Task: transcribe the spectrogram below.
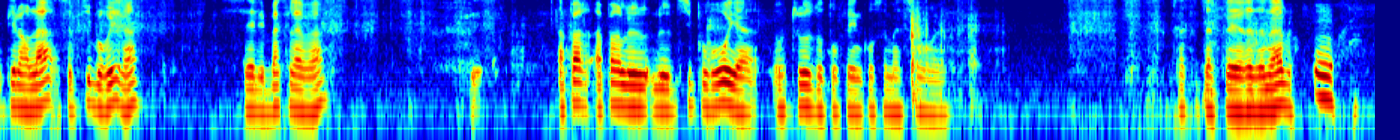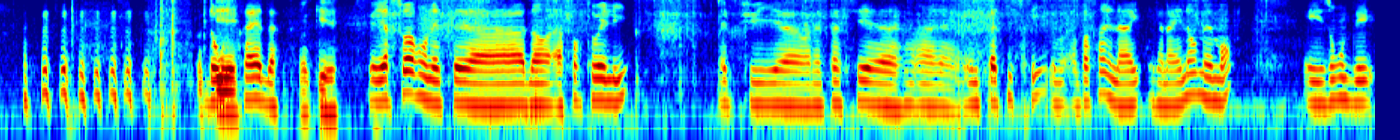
Et puis alors là, ce petit bruit là, c'est les baklava. À part, à part le, le Tsipuro, il y a autre chose dont on fait une consommation euh, pas tout à fait raisonnable. On. Ok, Donc Fred. ok. Parce que hier soir, on était à, dans, à Porto Eli. Et puis, euh, on est passé euh, à une pâtisserie. À part ça, il y, en a, il y en a énormément. Et ils ont des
